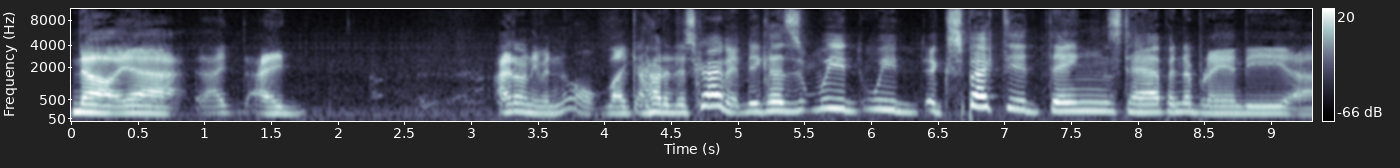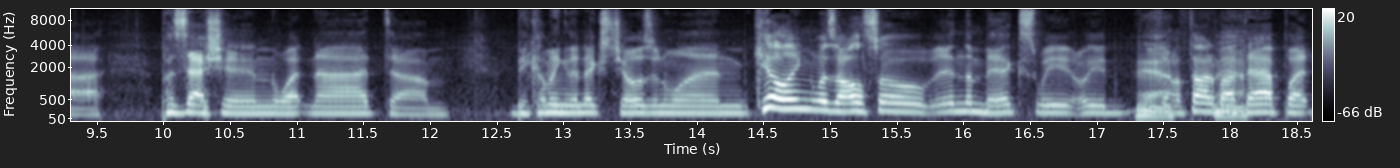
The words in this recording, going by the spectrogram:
No, yeah, I, I, I don't even know like how to describe it because we we expected things to happen to Brandy, uh, possession, whatnot, um, becoming the next chosen one. Killing was also in the mix. We we Yeah, thought about yeah. that, but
